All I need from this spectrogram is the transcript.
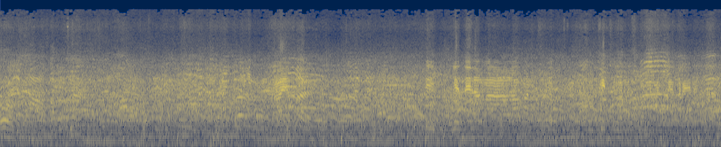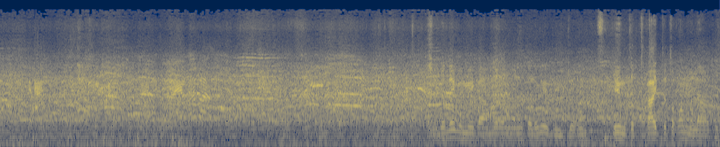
Oo. Kaya pa. Kasi yan na lang malalaman. Kit lang sa mga nagtitrain. Kaya pa ba? Ang ganda eh, may camera ng ano talaga, eh, video ka. Yung, kahit totoo ka, malapit.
